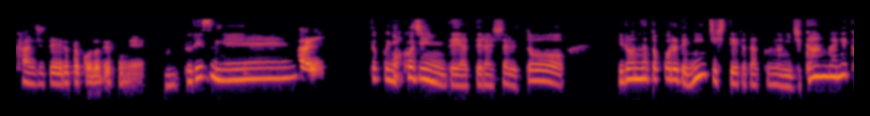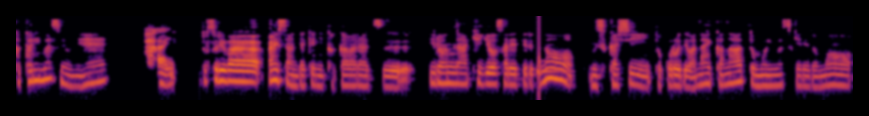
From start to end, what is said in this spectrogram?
感じているところですね。本当ですね。はい。特に個人でやってらっしゃると、いろんなところで認知していただくのに時間がね、かかりますよね。はい。それは愛さんだけに関わらず、いろんな起業されてるの難しいところではないかなと思いますけれども、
